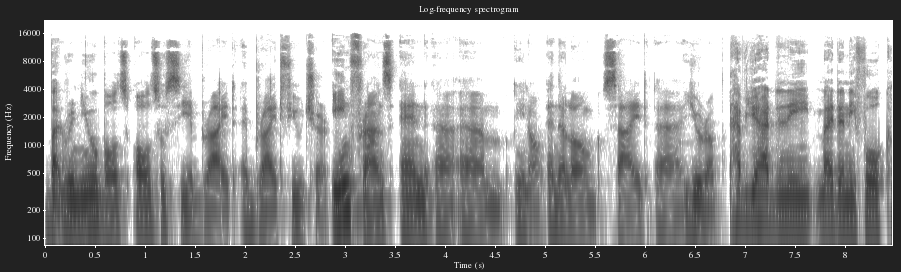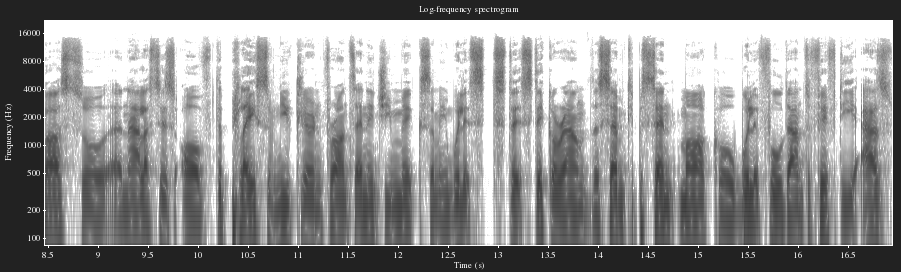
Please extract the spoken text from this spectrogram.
but renewables also see a bright a bright future in France and uh, um, you know and alongside uh, Europe. Have you had any made any forecasts or analysis of the place of nuclear in France energy mix? I mean, will it st- stick around the seventy percent mark, or will it fall down to fifty as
